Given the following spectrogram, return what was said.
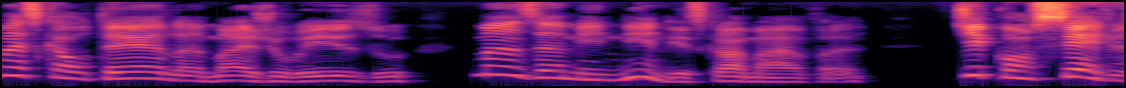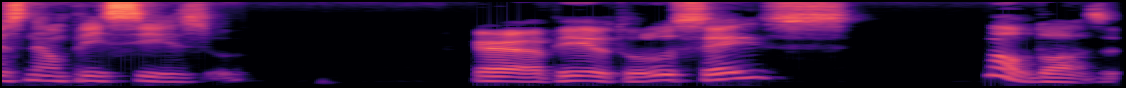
mais cautela, mais juízo, mas a menina exclamava, de conselhos não preciso. Capítulo 6 Maldosa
